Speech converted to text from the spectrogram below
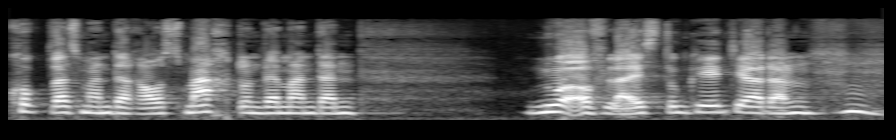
guckt, was man daraus macht. Und wenn man dann nur auf Leistung geht, ja, dann. Hm.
